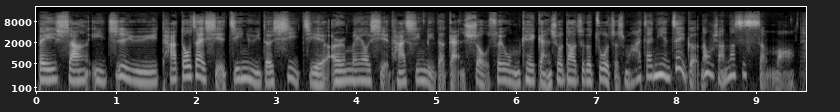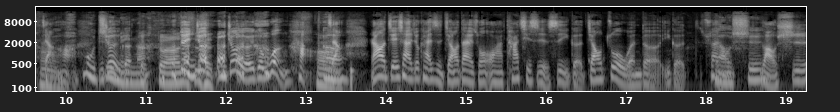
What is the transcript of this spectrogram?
悲伤，以至于他都在写金鱼的细节，而没有写他心里的感受。所以我们可以感受到这个作者什么，他在念这个。那我想那是什么？这样哈，你就有一个 对，你就你就有一个问号这样。然后接下来就开始交代说，哇，他其实也是一个教作文的一个算老师，老师。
